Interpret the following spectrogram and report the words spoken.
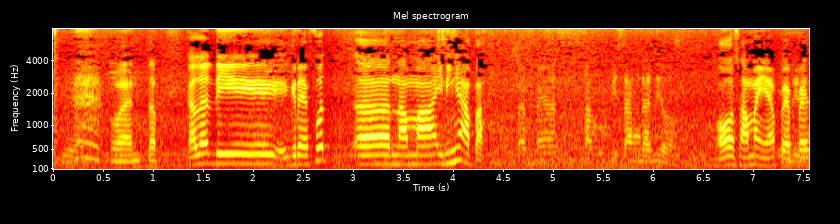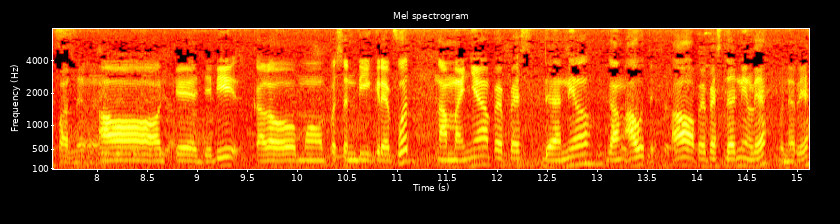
Mantap. Kalau di GrabFood eh, nama ininya apa? Pepes sagu pisang Daniel. Oh sama ya pepes. depannya, eh, Oh iya. oke. Jadi kalau mau pesen di GrabFood namanya pepes Daniel Gang Out. ya? Oh pepes Daniel ya, benar ya.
